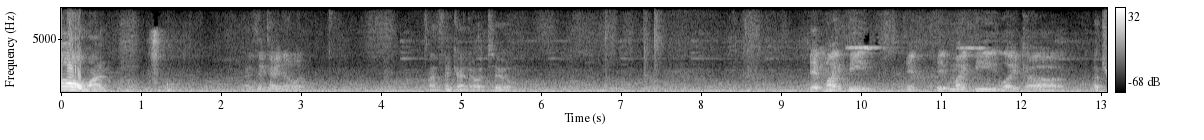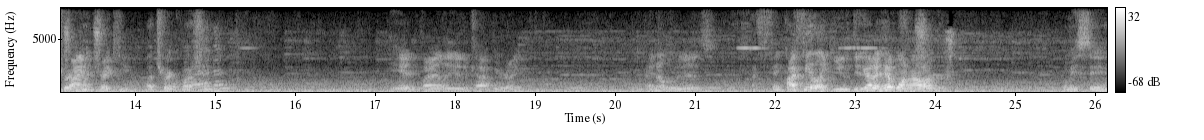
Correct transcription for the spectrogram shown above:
Oh my! I think I know it. I think I know it too. It might be, it it might be like uh, A trick. trying que- to trick you. a trick question. Aladdin? He had violated a copyright. I know who it is. I think. I feel like you do. You gotta hit one, for Howard. sure. Let me see.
